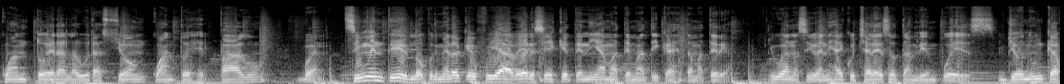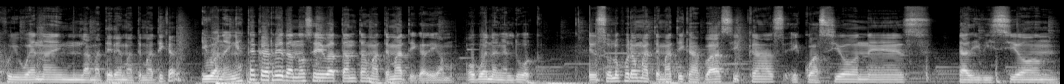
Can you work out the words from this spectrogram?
cuánto era la duración, cuánto es el pago. Bueno, sin mentir, lo primero que fui a ver si es que tenía matemáticas esta materia. Y bueno, si venís a escuchar eso también, pues yo nunca fui bueno en la materia de matemáticas. Y bueno, en esta carrera no se lleva tanta matemática, digamos. O bueno, en el DUOC. Eh, solo fueron matemáticas básicas, ecuaciones, la división,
